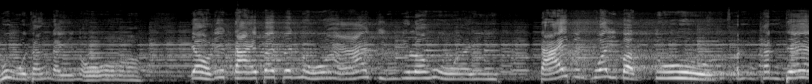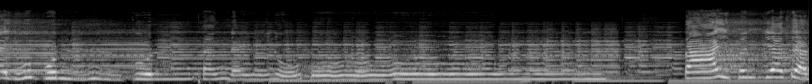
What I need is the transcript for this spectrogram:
ผู้ทั้งใดโนอเจ้าได้ตายไปเป็นหนูหากินอยู่รอห่วย ตายเป็นควายบักตูคนคันแท้อยู่กุนกุนทั้งใดโน ตายเป็นเจ้าแขน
